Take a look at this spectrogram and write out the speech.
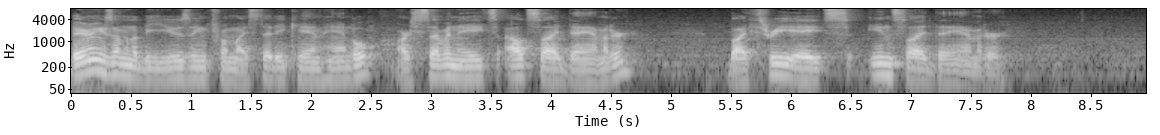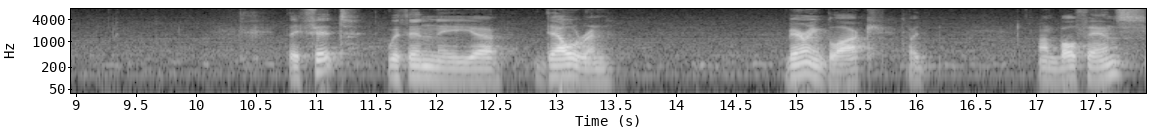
bearings I'm going to be using from my Steadicam handle are 7 8 outside diameter by 3 8 inside diameter. They fit within the uh, Delrin bearing block on both ends.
